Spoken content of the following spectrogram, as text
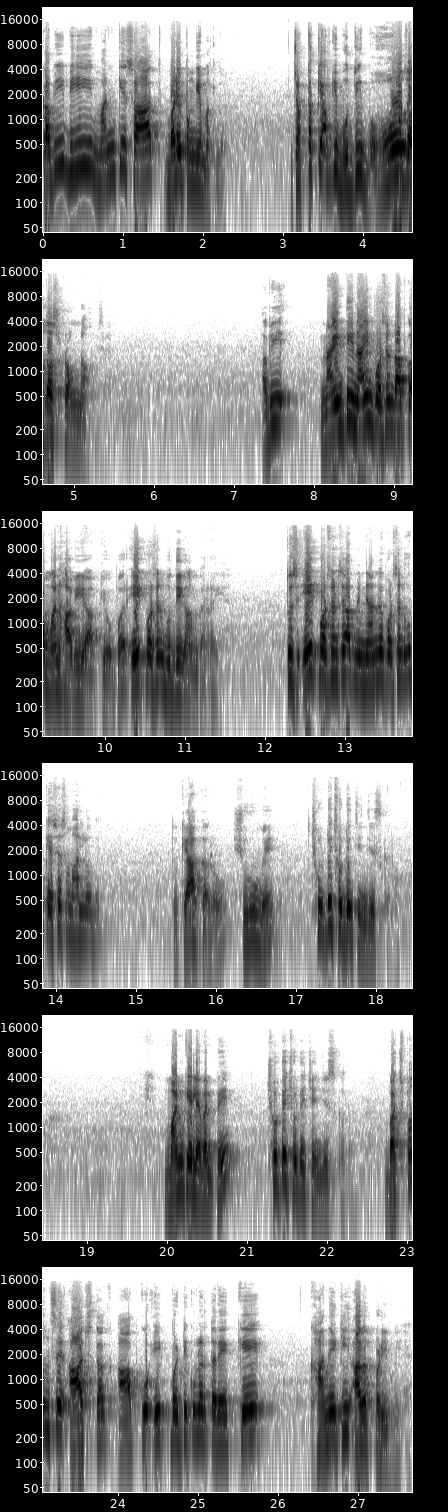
कभी भी मन के साथ बड़े पंगे मत लो। जब तक कि आपकी बुद्धि बहुत ज़्यादा स्ट्रांग ना हो जाए। अभी 99 परसेंट आपका मन हावी है आपके ऊपर, एक परसेंट बुद्धि काम कर रही है। तो इस एक परसेंट से आप निन्यानवे परसेंट को कैसे संभाल लोगे? तो क्या करो, शुरू में छोटे छोटे चेंजेस करो। मन के लेवल पे छोटे छोटे चेंजेस करो। बचपन से आज तक आपको एक पर्टिकुलर तरह के खाने की आदत पड़ी हुई है।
